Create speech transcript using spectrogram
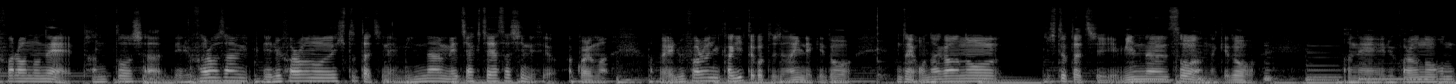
ファロのね担当者エルファロさんエルファロの人たちねみんなめちゃくちゃ優しいんですよ。あこれまああのエルファロに限ったことじゃないんだけど本当に女川の人たちみんなそうなんだけどあのねエルファロの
